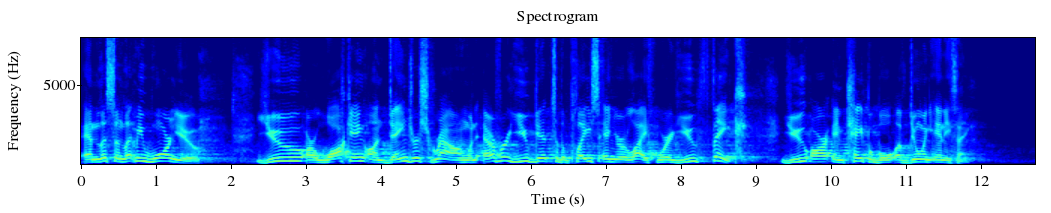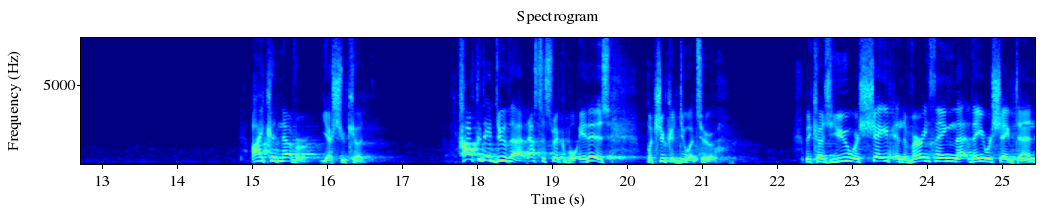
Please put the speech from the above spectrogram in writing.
And listen, let me warn you. You are walking on dangerous ground whenever you get to the place in your life where you think you are incapable of doing anything. I could never. Yes, you could. How could they do that? That's despicable. It is, but you could do it too. Because you were shaped in the very thing that they were shaped in,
